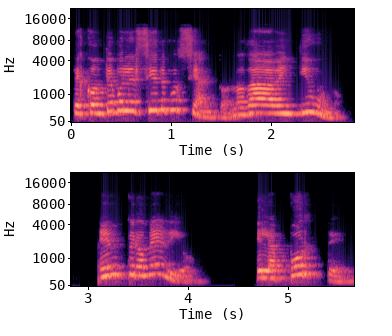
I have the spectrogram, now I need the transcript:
Desconté por el 7%, nos daba 21%. En promedio, el aporte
